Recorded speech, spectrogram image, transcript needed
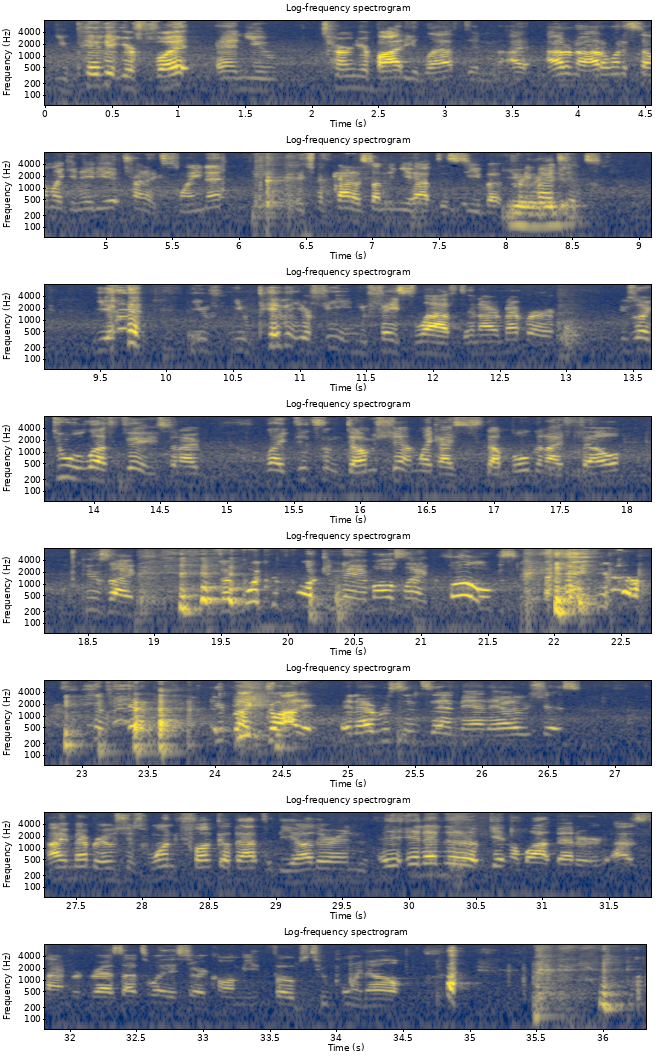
you pivot your foot and you turn your body left and i i don't know i don't want to sound like an idiot trying to explain it it's just kind of something you have to see but You pretty much do. it's you you you pivot your feet and you face left and i remember he was like do a left face and i like did some dumb shit and like I stumbled and I fell. He was like, he's like, what's your fucking name? I was like, Phobes. you know? He's like, got it. And ever since then, man, it was just. I remember it was just one fuck up after the other, and it, it ended up getting a lot better as time progressed. That's why they started calling me Phobes 2.0.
